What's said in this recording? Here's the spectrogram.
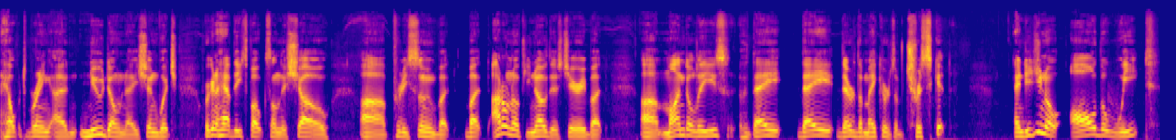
helped bring a new donation, which we're going to have these folks on the show uh, pretty soon. But but I don't know if you know this, Jerry, but uh, Mondelez they they they're the makers of Triscuit, and did you know all the wheat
